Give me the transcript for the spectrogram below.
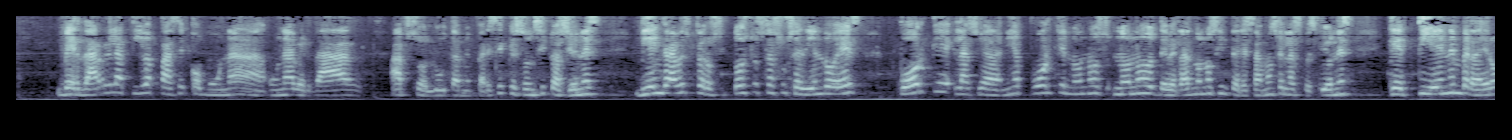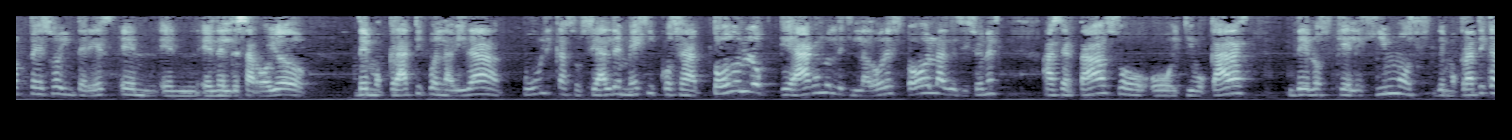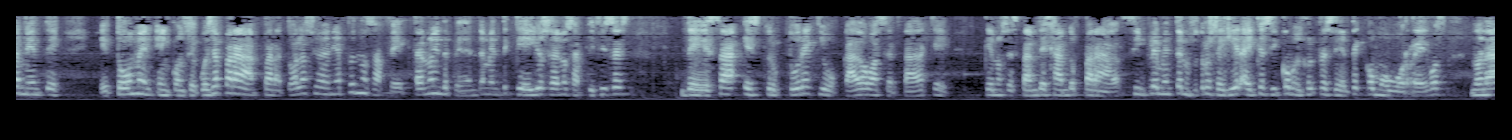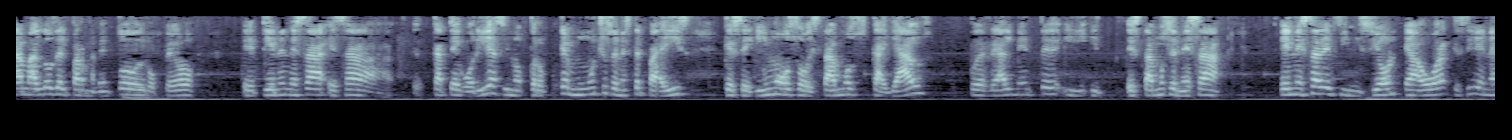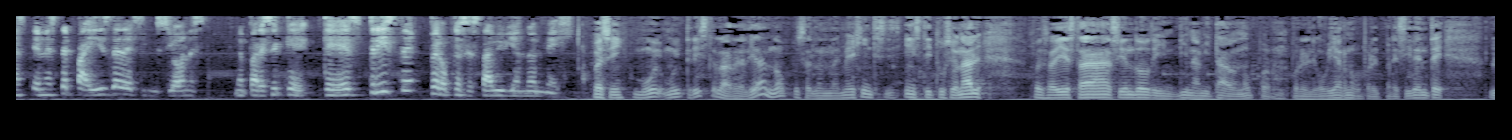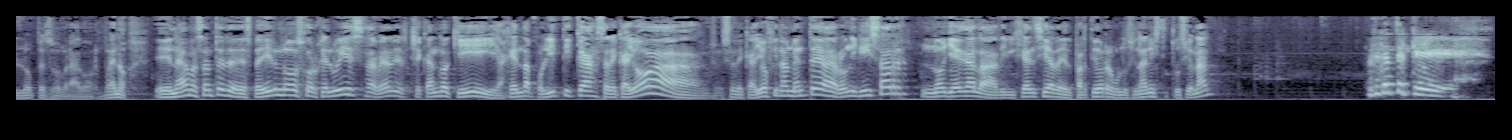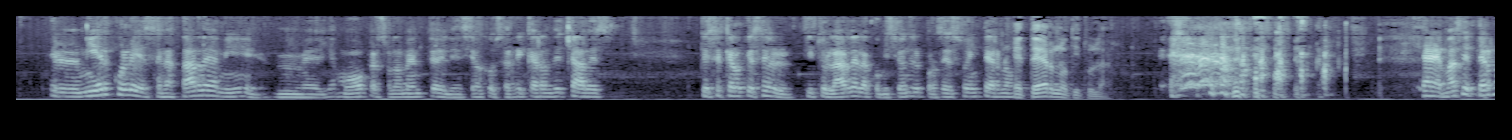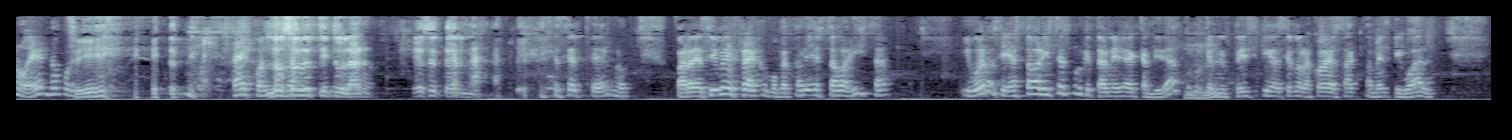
verdad relativa pase como una, una verdad absoluta. Me parece que son situaciones bien graves, pero si todo esto está sucediendo es porque la ciudadanía, porque no nos, no nos, de verdad no nos interesamos en las cuestiones que tienen verdadero peso e interés en, en, en el desarrollo democrático, en la vida pública, social de México. O sea, todo lo que hagan los legisladores, todas las decisiones acertadas o, equivocadas de los que elegimos democráticamente eh, tomen en consecuencia para, para toda la ciudadanía, pues nos afecta, ¿no? Independientemente que ellos sean los artífices de esa estructura equivocada o acertada que, que nos están dejando para simplemente nosotros seguir. Hay que sí, como dijo el presidente, como borregos, no nada más los del Parlamento Europeo eh, tienen esa, esa categoría, sino creo que muchos en este país que seguimos o estamos callados, pues realmente y, estamos en esa en esa definición ahora que sí en este, país de definiciones me parece que, que es triste pero que se está viviendo en México pues sí muy muy triste la realidad no pues el México institucional pues ahí está siendo dinamitado no por, por el gobierno por el presidente López Obrador. Bueno, eh, nada más antes de despedirnos, Jorge Luis, a ver, checando aquí agenda política, se le cayó a, se le cayó finalmente a Ronnie Guizar, no llega la dirigencia del Partido Revolucionario Institucional. Fíjate que el miércoles en la tarde a mí me llamó personalmente el licenciado José Ricardo de Chávez, que ese creo que es el titular de la Comisión del Proceso Interno. Eterno titular. además eterno es, ¿no? sí. no solo es titular, es eterno. es eterno. Para decirme que la convocatoria ya estaba lista. Y bueno, si ya estaba lista es porque también había candidato, porque en el PRI sigue haciendo las cosas exactamente igual.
